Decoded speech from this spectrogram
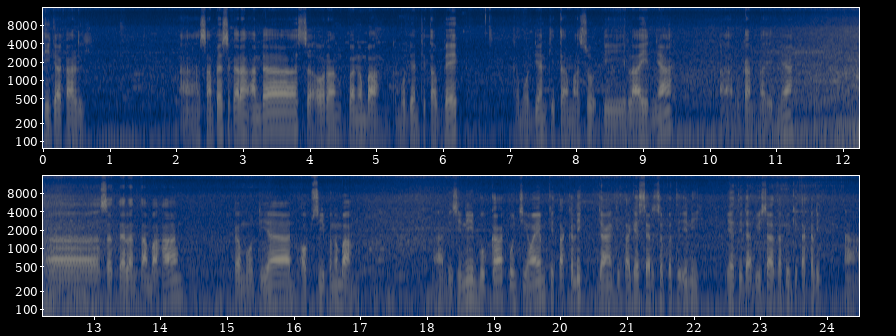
tiga kali. Nah, sampai sekarang anda seorang pengembang. Kemudian kita back. Kemudian kita masuk di lainnya. Nah, bukan lainnya. Uh, setelan tambahan. Kemudian opsi pengembang nah di sini buka kunci OEM kita klik. Jangan kita geser seperti ini. Ya tidak bisa tapi kita klik. Nah,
